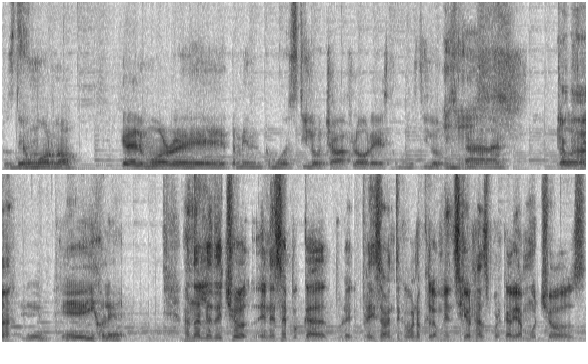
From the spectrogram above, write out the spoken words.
pues, de humor, ¿no? Que era el humor eh, también como estilo Chava Flores, como el estilo Tintán. Todo este, que, híjole, Ándale, de hecho, en esa época, pre- precisamente qué bueno que lo mencionas, porque había muchos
